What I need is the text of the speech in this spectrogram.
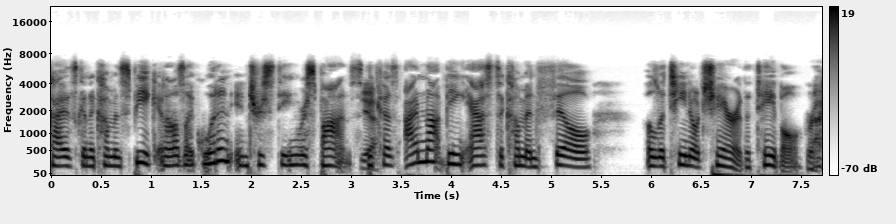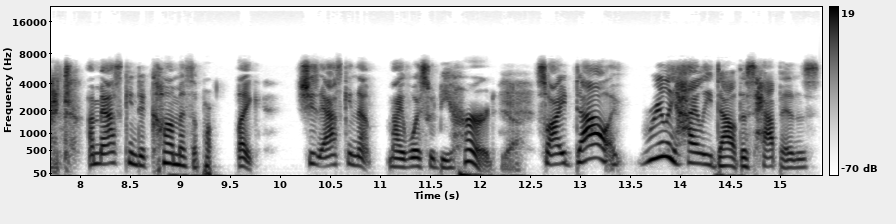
guy that's going to come and speak." And I was like, "What an interesting response!" Yeah. Because I'm not being asked to come and fill a Latino chair at the table. Right. I'm asking to come as a like. She's asking that my voice would be heard. Yeah. So I doubt, I really highly doubt this happens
